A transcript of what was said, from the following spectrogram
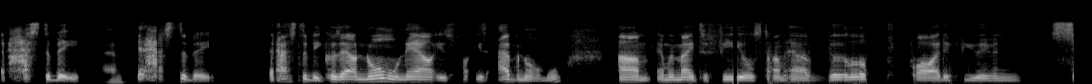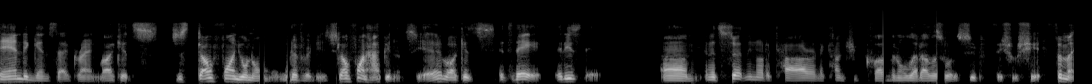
It has to be. Man. It has to be. It has to be because our normal now is is abnormal, um, and we're made to feel somehow vilified if you even stand against that grain. Like it's just don't find your normal, whatever it is. Just and find happiness. Yeah, like it's it's there. It is there. Um, and it's certainly not a car and a country club and all that other sort of superficial shit for me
